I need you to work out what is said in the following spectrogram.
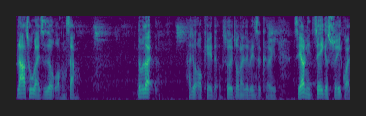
拉出来之后往上，对不对？它就 OK 的，所以装在这边是可以。只要你这个水管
